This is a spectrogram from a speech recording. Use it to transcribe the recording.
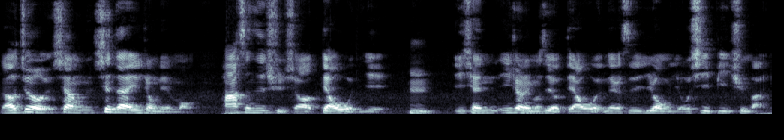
然后就像现在的英雄联盟，它甚至取消了雕纹页，嗯，以前英雄联盟是有雕纹，那个是用游戏币去买的。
